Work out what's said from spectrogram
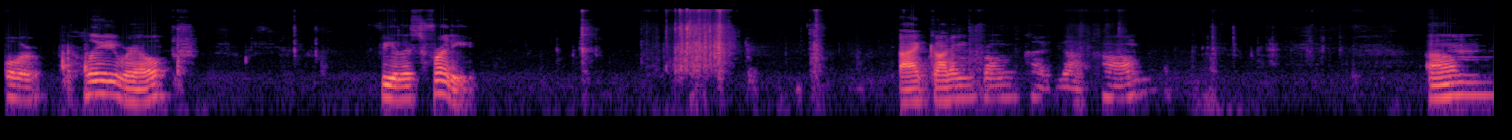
or Plarail Fearless Freddie. I got him from Kaikki.com. Um,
